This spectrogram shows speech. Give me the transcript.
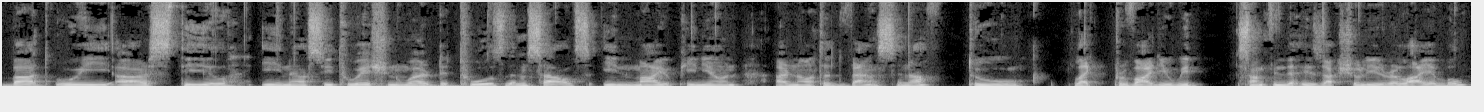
But we are still in a situation where the tools themselves, in my opinion, are not advanced enough to like provide you with something that is actually reliable.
